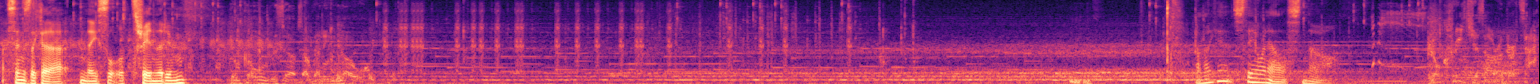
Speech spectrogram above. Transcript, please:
That sounds like a nice little train room. Else? No. Your creatures are under attack.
